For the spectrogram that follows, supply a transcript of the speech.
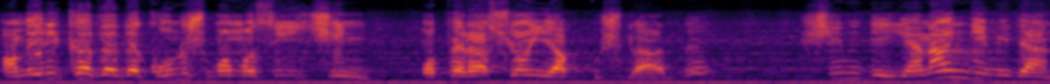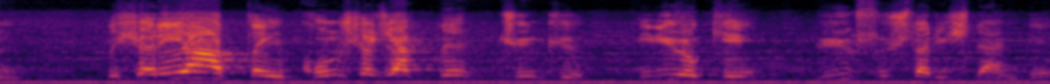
Amerika'da da konuşmaması için operasyon yapmışlardı. Şimdi yanan gemiden dışarıya atlayıp konuşacaktı. Çünkü biliyor ki büyük suçlar işlendi.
